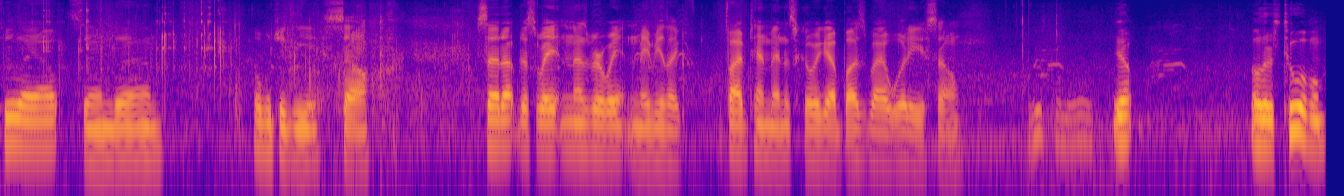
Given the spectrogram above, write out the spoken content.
two layouts and um, a whole bunch of geese. So set up, just waiting. As we are waiting, maybe like five, ten minutes ago, we got buzzed by a woody. So. Yep. Oh, there's two of them.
